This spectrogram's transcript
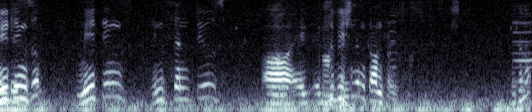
meetings meetings incentives exhibition and conference అంతేనా?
